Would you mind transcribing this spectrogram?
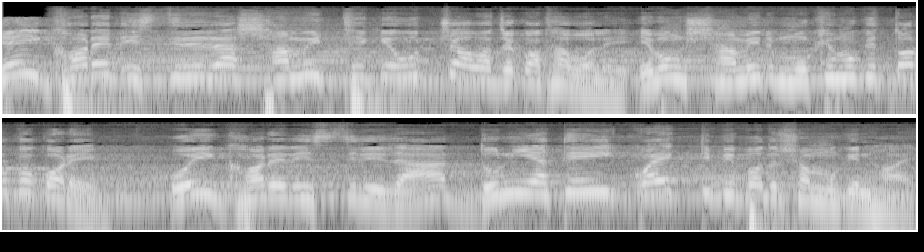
যেই ঘরের স্ত্রীরা স্বামীর থেকে উচ্চ আওয়াজে কথা বলে এবং স্বামীর মুখে মুখে তর্ক করে, ওই ঘরের স্ত্রীরা দুনিয়াতেই কয়েকটি বিপদের সম্মুখীন হয়।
